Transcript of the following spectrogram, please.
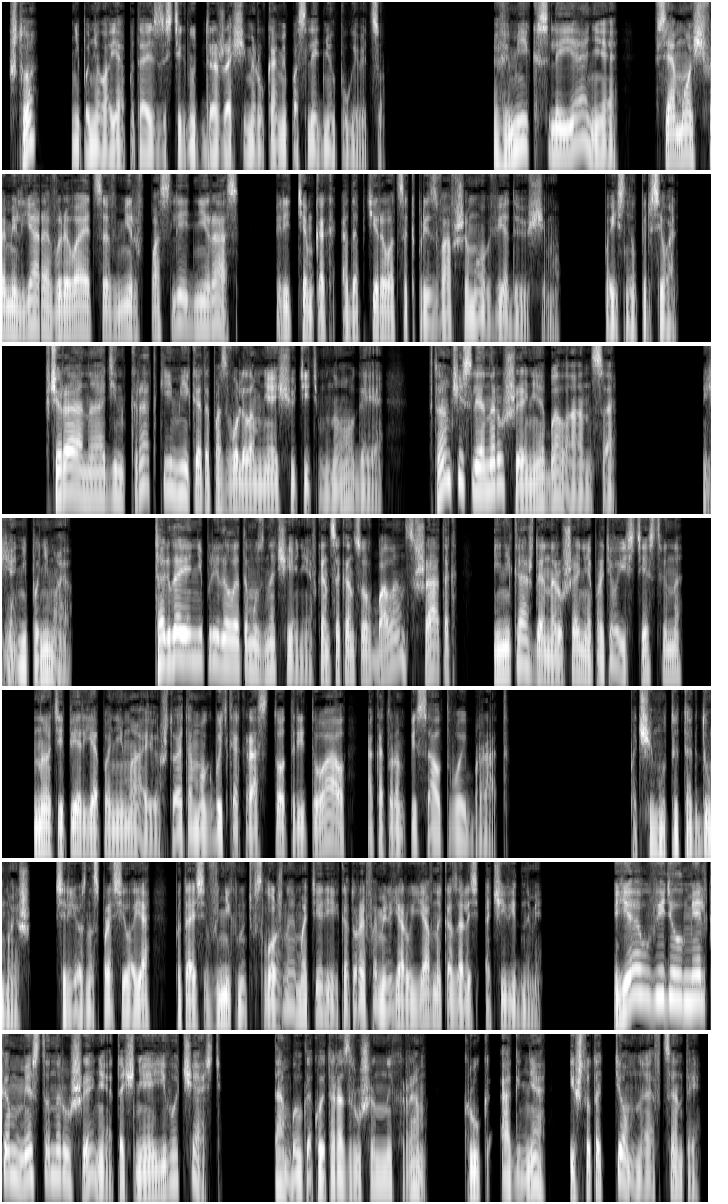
«Что?» — не поняла я, пытаясь застегнуть дрожащими руками последнюю пуговицу. В миг слияния вся мощь фамильяра вырывается в мир в последний раз, перед тем, как адаптироваться к призвавшему ведающему пояснил Персиваль. Вчера на один краткий миг это позволило мне ощутить многое, в том числе нарушение баланса. Я не понимаю. Тогда я не придал этому значения. В конце концов, баланс шаток, и не каждое нарушение противоестественно. Но теперь я понимаю, что это мог быть как раз тот ритуал, о котором писал твой брат. «Почему ты так думаешь?» — серьезно спросила я, пытаясь вникнуть в сложные материи, которые фамильяру явно казались очевидными. Я увидел мельком место нарушения, точнее его часть. Там был какой-то разрушенный храм, круг огня и что-то темное в центре.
